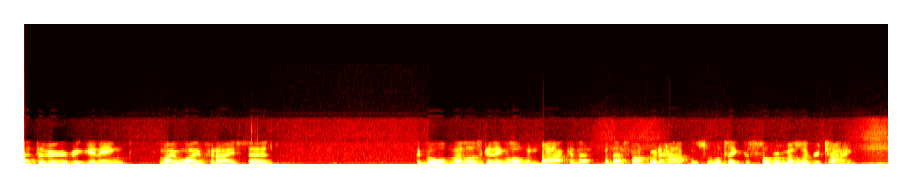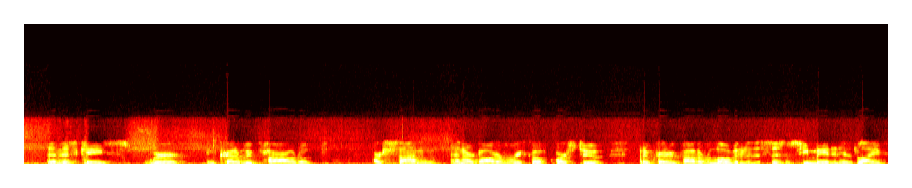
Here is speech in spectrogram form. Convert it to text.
At the very beginning, my wife and I said, the gold medal is getting Logan back, and that's, but that's not going to happen. So we'll take the silver medal every time. in this case, we're incredibly proud of our son and our daughter Mariko, of course, too. But incredibly proud of Logan and the decisions he made in his life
